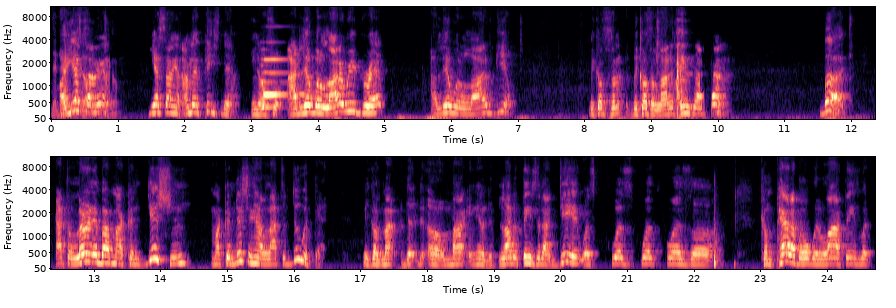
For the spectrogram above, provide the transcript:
Than uh, yes, I am. Ago. Yes, I am. I'm at peace now. You know, for, I live with a lot of regret. I live with a lot of guilt because because a lot of things I've done. But after learning about my condition, my condition had a lot to do with that because my the, uh, my you know a lot of things that I did was was was was uh, compatible with a lot of things what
